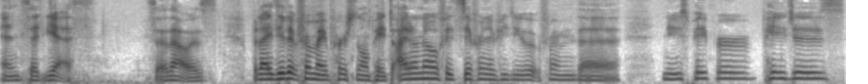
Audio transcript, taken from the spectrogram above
and said yes. So that was, but I did it from my personal page. I don't know if it's different if you do it from the newspaper pages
